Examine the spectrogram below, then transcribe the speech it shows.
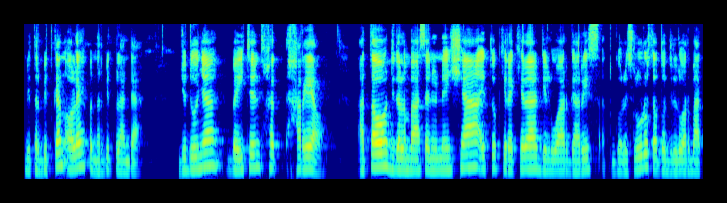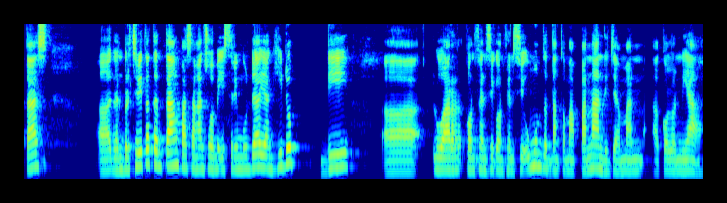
diterbitkan oleh penerbit Belanda. Judulnya Buiten het Harel atau di dalam bahasa Indonesia itu kira-kira di luar garis atau garis lurus atau di luar batas eh, dan bercerita tentang pasangan suami istri muda yang hidup di uh, luar konvensi-konvensi umum tentang kemapanan di zaman uh, kolonial.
